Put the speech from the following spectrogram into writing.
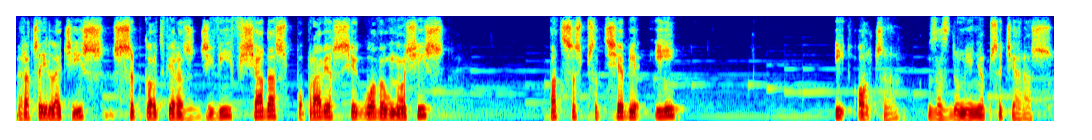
raczej lecisz, szybko otwierasz drzwi, wsiadasz, poprawiasz się, głowę unosisz, patrzysz przed siebie i i oczy ze zdumienia przecierasz.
